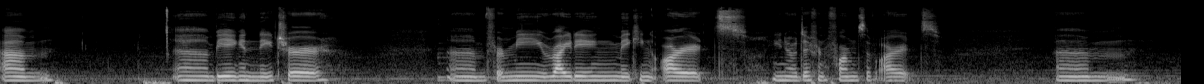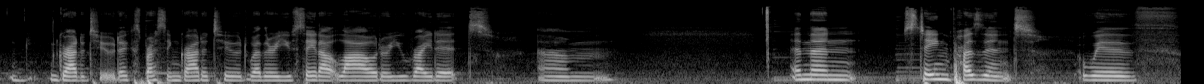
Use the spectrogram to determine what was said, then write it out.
Um, uh, being in nature, um, for me, writing, making art, you know, different forms of art. Um, gratitude, expressing gratitude, whether you say it out loud or you write it. Um, and then staying present with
